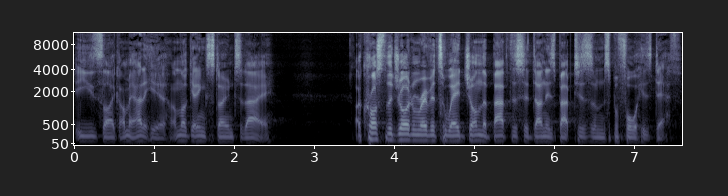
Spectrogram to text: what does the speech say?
He's like, I'm out of here. I'm not getting stoned today. Across the Jordan River to where John the Baptist had done his baptisms before his death.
